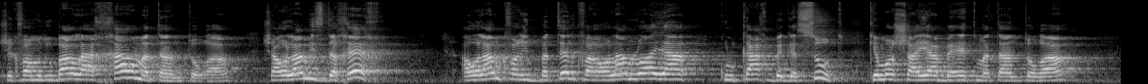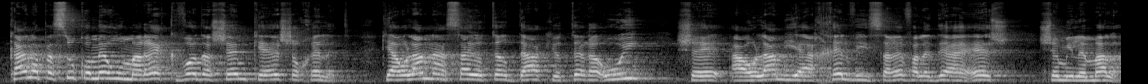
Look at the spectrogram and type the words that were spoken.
שכבר מדובר לאחר מתן תורה, שהעולם מזדחך, העולם כבר התבטל, כבר העולם לא היה כל כך בגסות כמו שהיה בעת מתן תורה. כאן הפסוק אומר, הוא מראה כבוד השם כאש אוכלת. כי העולם נעשה יותר דק, יותר ראוי, שהעולם ייאכל ויישרף על ידי האש שמלמעלה.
